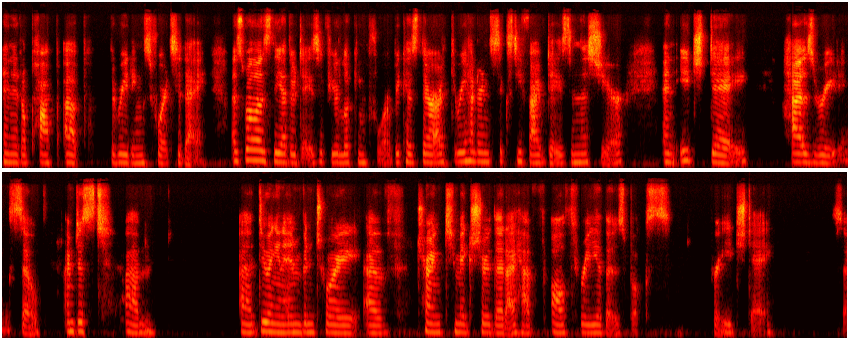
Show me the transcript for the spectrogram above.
and it'll pop up the readings for today, as well as the other days if you're looking for, because there are 365 days in this year and each day has readings. So I'm just um, uh, doing an inventory of trying to make sure that I have all three of those books for each day. So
